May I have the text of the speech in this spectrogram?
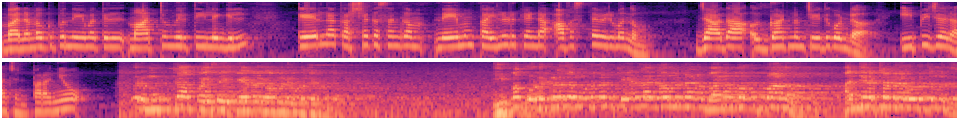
വനംവകുപ്പ് നിയമത്തിൽ മാറ്റം വരുത്തിയില്ലെങ്കിൽ കേരള കർഷക സംഘം നിയമം കയ്യിലെടുക്കേണ്ട അവസ്ഥ വരുമെന്നും ജാഥ ഉദ്ഘാടനം ചെയ്തുകൊണ്ട് ഇ പി ജയരാജൻ പറഞ്ഞു. ഒരു മുക്കാ പൈസ ഈ കേന്ദ്ര ഗവൺമെന്റ് കൊടുത്തിട്ടുണ്ട്. ഇപ്പൊ കൊടുക്കുന്നത് മുഴുവൻ കേരള ഗവൺമെന്റാണ് വനം വകുപ്പാണ്. അഞ്ചു ലക്ഷം വരെ കൊടുക്കുന്നത്.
